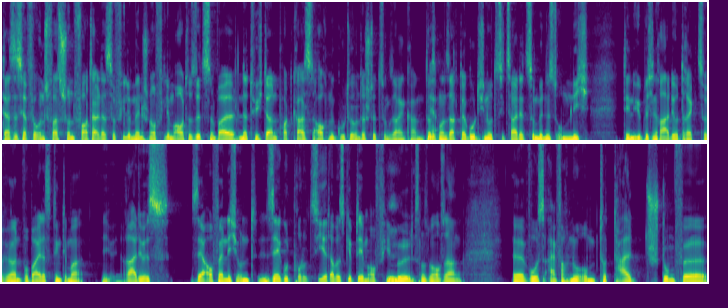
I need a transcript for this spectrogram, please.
das ist ja für uns fast schon ein Vorteil, dass so viele Menschen auch viel im Auto sitzen, weil natürlich da ein Podcast auch eine gute Unterstützung sein kann. Dass Ja. man sagt, ja gut, ich nutze die Zeit jetzt zumindest, um nicht den üblichen Radiodreck zu hören. Wobei das klingt immer, Radio ist sehr aufwendig und sehr gut produziert, aber es gibt eben auch viel Müll, das muss man auch sagen. äh, wo es einfach nur um total stumpfe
